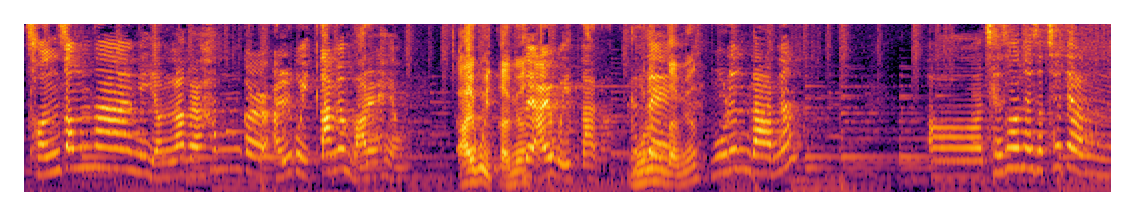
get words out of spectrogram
전 썸남이 연락을 한 걸 알고 있다면 말을 해요. 알고 있다면 네, 알고 있다면. 근데 모른다면? 모른다면 어, 제 선에서 최대한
